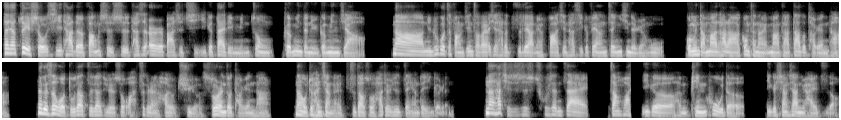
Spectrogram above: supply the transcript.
大家最熟悉她的方式是，她是二二八时期一个带领民众革命的女革命家哦。那你如果在坊间找到一些她的资料，你会发现她是一个非常争议性的人物。国民党骂她啦，共产党也骂她，大家都讨厌她。那个时候我读到资料就觉得说，哇，这个人好有趣哦，所有人都讨厌她。那我就很想来知道说，她究竟是怎样的一个人。那她其实是出生在彰化一个很贫户的一个乡下女孩子哦。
